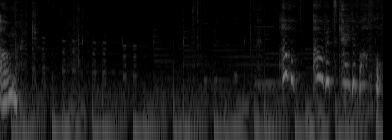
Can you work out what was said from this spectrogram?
Oh my god. Oh, oh, it's kind of awful.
